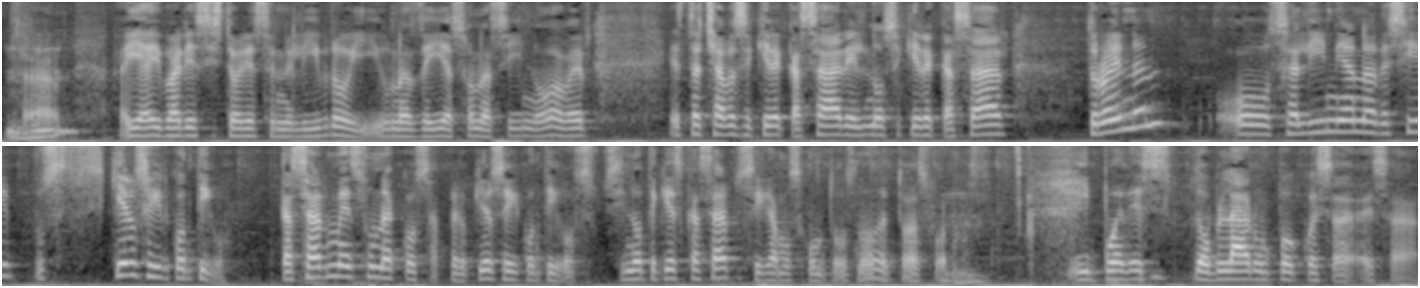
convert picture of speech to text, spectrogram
O sea, ahí hay varias historias en el libro y unas de ellas son así, ¿no? A ver, esta chava se quiere casar, él no se quiere casar. ¿Truenan o se alinean a decir, pues quiero seguir contigo? Casarme es una cosa, pero quiero seguir contigo. Si no te quieres casar, pues sigamos juntos, ¿no? De todas formas. Y puedes doblar un poco esa, esa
